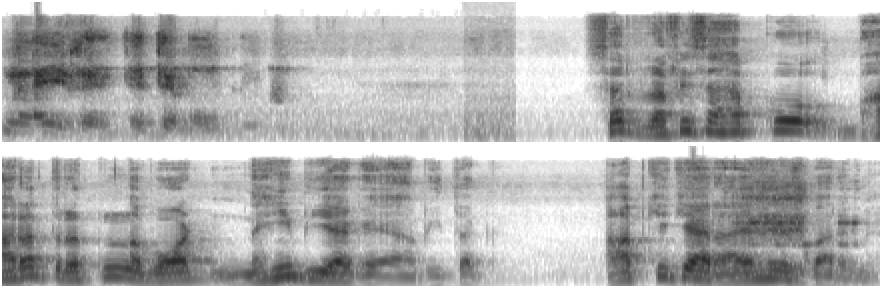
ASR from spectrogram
नहीं रहते थे वो। सर रफ़ी साहब को भारत रत्न अवार्ड नहीं दिया गया अभी तक। आपकी क्या राय है इस बारे में?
